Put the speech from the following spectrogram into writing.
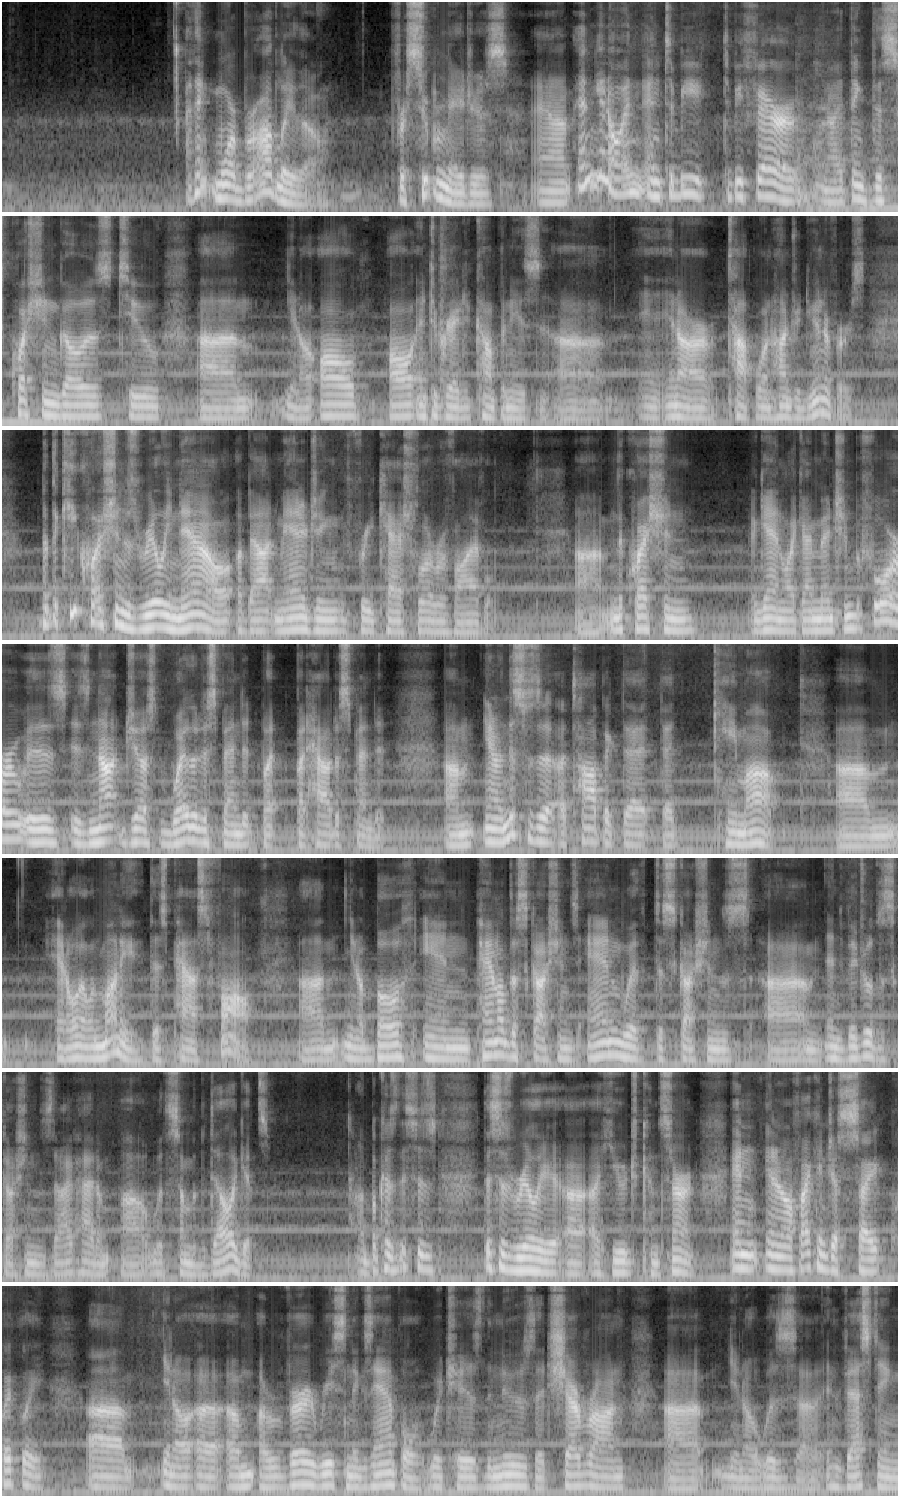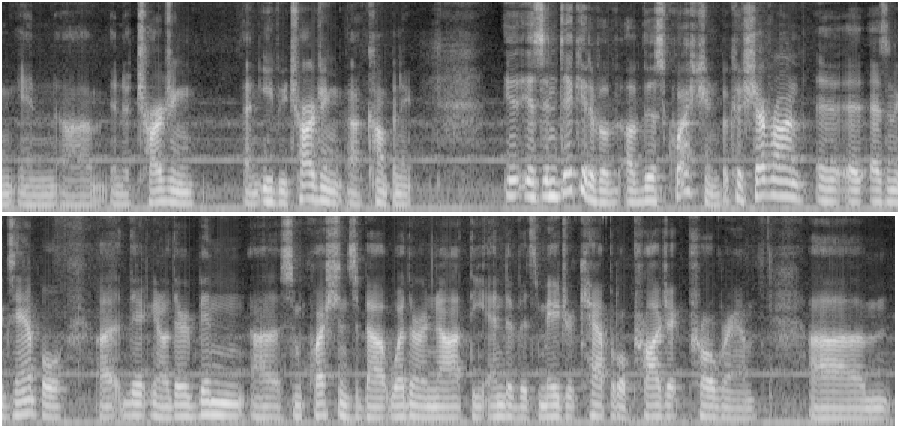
I think more broadly, though, for super majors, um, and you know, and, and to be to be fair, you know, I think this question goes to um, you know all all integrated companies uh, in, our top 100 universe. But the key question is really now about managing free cash flow revival. Um, the question again, like I mentioned before, is is not just whether to spend it, but but how to spend it. Um, you know, and this was a, a, topic that that came up um, at Oil and Money this past fall. Um, you know, both in panel discussions and with discussions, um, individual discussions that I've had uh, with some of the delegates. Uh, because this is this is really a, a, huge concern, and you know if I can just cite quickly, um, you know a, a, a, very recent example, which is the news that Chevron, uh, you know, was uh, investing in um, in a charging an EV charging uh, company is indicative of, of this question. Because Chevron, as an example, uh, there, you know there have been uh, some questions about whether or not the end of its major capital project program, um,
